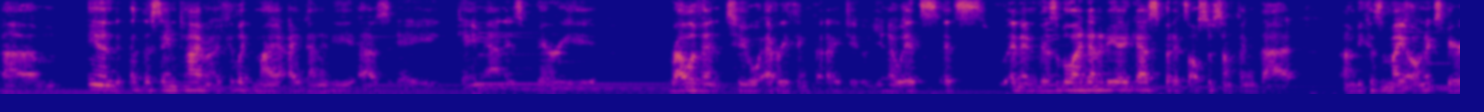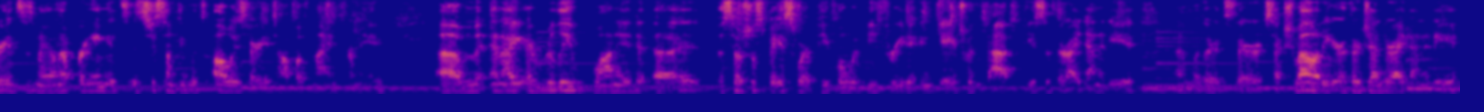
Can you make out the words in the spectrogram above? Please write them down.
Um, and at the same time, I feel like my identity as a gay man is very relevant to everything that I do. You know, it's it's an invisible identity, I guess, but it's also something that um, because of my own experiences, my own upbringing, it's it's just something that's always very top of mind for me. Um, and I, I, really wanted a, a, social space where people would be free to engage with that piece of their identity, um, whether it's their sexuality or their gender identity,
